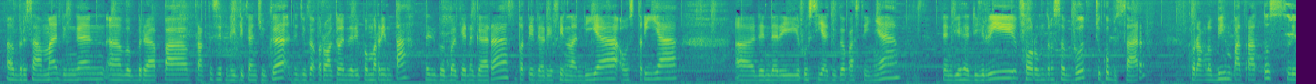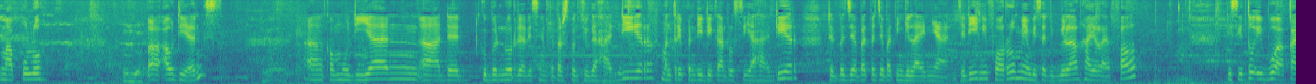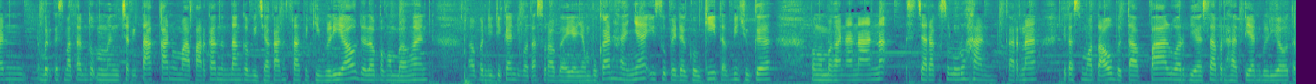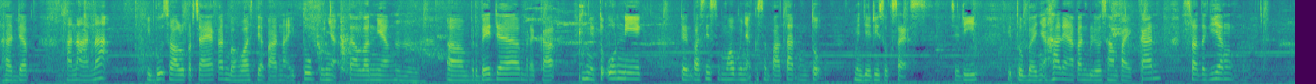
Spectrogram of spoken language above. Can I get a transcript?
uh, bersama dengan uh, beberapa praktisi pendidikan juga dan juga perwakilan dari pemerintah dari berbagai negara seperti dari Finlandia, Austria uh, dan dari Rusia juga pastinya. Dan dihadiri forum tersebut cukup besar kurang lebih 450 uh, audiens Uh, kemudian uh, ada gubernur dari Saint Petersburg juga hadir, Menteri Pendidikan Rusia hadir, dan pejabat-pejabat tinggi lainnya. Jadi ini forum yang bisa dibilang high level di situ Ibu akan berkesempatan untuk menceritakan, memaparkan tentang kebijakan strategi beliau dalam pengembangan uh, pendidikan di Kota Surabaya yang bukan hanya isu pedagogi tapi juga pengembangan anak-anak secara keseluruhan. Karena kita semua tahu betapa luar biasa perhatian beliau terhadap anak-anak. Ibu selalu percayakan bahwa setiap anak itu punya talent yang uh, berbeda, mereka itu unik dan pasti semua punya kesempatan untuk menjadi sukses. Jadi itu banyak hal yang akan beliau sampaikan, strategi yang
